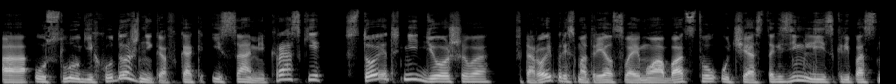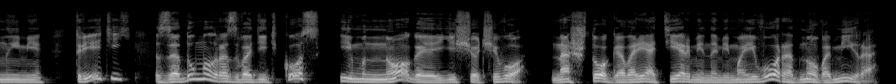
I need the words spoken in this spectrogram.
а услуги художников, как и сами краски, стоят недешево. Второй присмотрел своему аббатству участок земли с крепостными. Третий задумал разводить коз и многое еще чего на что, говоря терминами моего родного мира,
